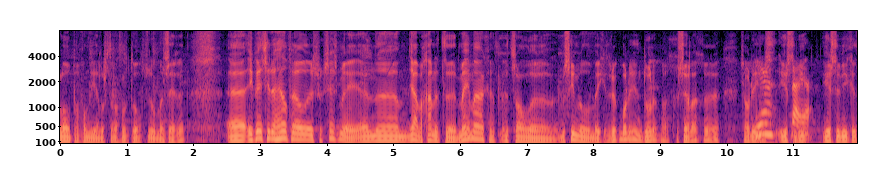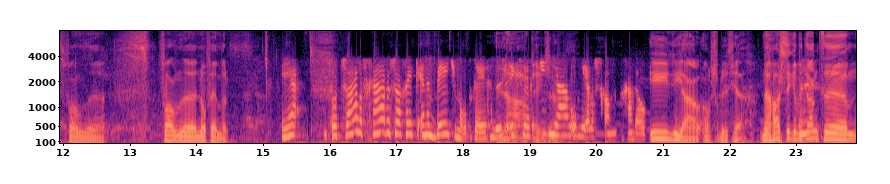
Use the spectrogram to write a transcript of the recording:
lopen van die Elfstranden-tocht, zullen we maar zeggen. Ik wens je er heel veel succes mee. En ja, we gaan het meemaken. Het zal misschien wel een beetje druk worden in het dorp, gezellig. zo de Ja, eerste, eerste, nou ja. eerste weekend van, van november. Ja. Het wordt 12 graden zag ik en een beetje motregen. Dus Nou, ik zeg ideaal om die 11 stranden te gaan lopen. Ideaal, absoluut, ja. Nou, hartstikke bedankt, ehm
